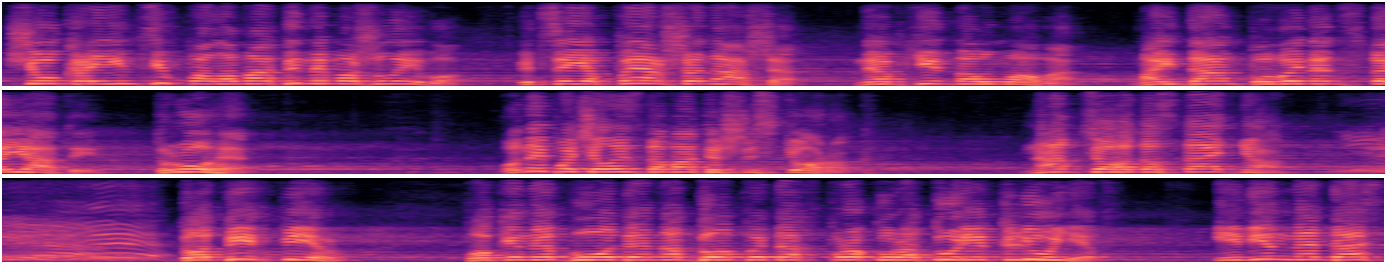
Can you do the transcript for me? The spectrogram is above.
що українців поламати неможливо. І це є перша наша необхідна умова. Майдан повинен стояти. Друге, вони почали здавати шістерок. Нам цього достатньо? До тих пір, поки не буде на допитах в прокуратурі Клюєв, і він не дасть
